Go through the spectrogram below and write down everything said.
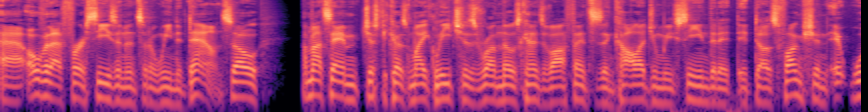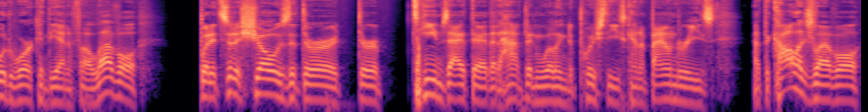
uh, over that first season and sort of weaned it down. So I'm not saying just because Mike Leach has run those kinds of offenses in college and we've seen that it, it does function, it would work at the NFL level. But it sort of shows that there are there are teams out there that have been willing to push these kind of boundaries at the college level,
